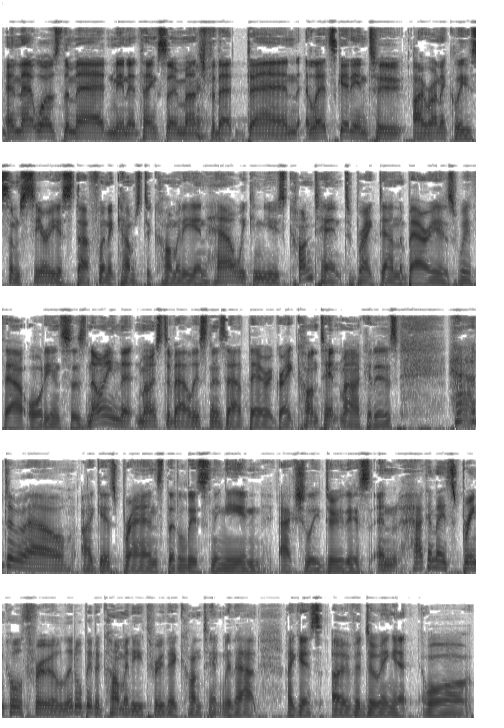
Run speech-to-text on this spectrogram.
And that was the Mad Minute. Thanks so much for that, Dan. Let's get into, ironically, some serious stuff when it comes to comedy and how we can use content to break down the barriers with our audiences. Knowing that most of our listeners out there are great content marketers, how do our, I guess, brands that are listening in actually do this? And how can they sprinkle through a little bit of comedy through their content without, I guess, overdoing it or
